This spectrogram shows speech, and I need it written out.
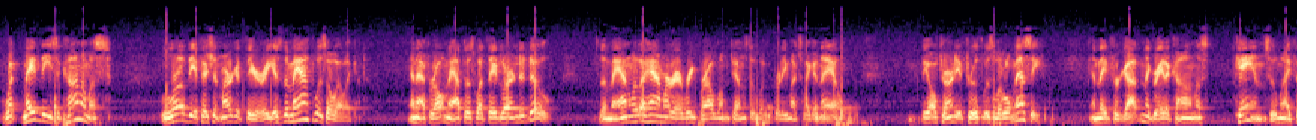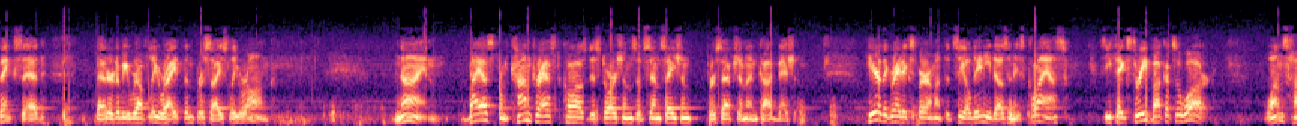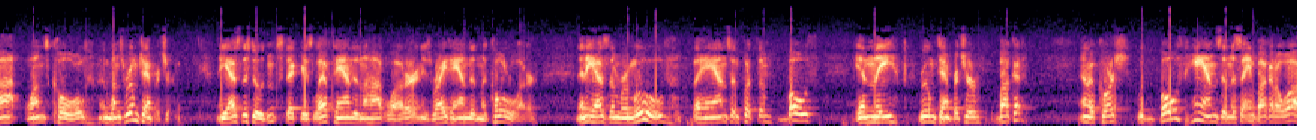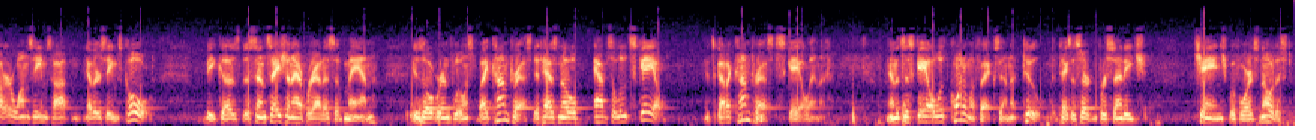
what made these economists love the efficient market theory is the math was so elegant, and after all, math was what they'd learned to do. The man with a hammer, every problem tends to look pretty much like a nail. The alternative truth was a little messy, and they'd forgotten the great economist Keynes, whom I think said, better to be roughly right than precisely wrong. Nine, bias from contrast caused distortions of sensation, perception, and cognition. Here, the great experiment that Cialdini does in his class is he takes three buckets of water. One's hot, one's cold, and one's room temperature. He has the student stick his left hand in the hot water and his right hand in the cold water. Then he has them remove the hands and put them both in the room temperature bucket. And of course, with both hands in the same bucket of water, one seems hot and the other seems cold because the sensation apparatus of man is over influenced by contrast. It has no absolute scale. It's got a contrast scale in it. And it's a scale with quantum effects in it, too. It takes a certain percentage change before it's noticed.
